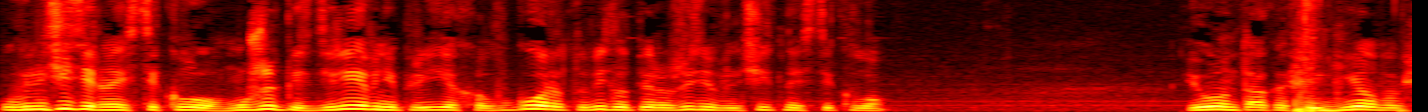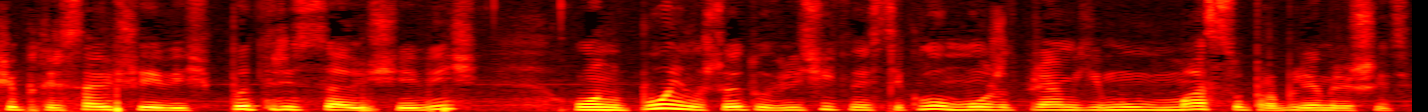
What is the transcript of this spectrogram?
Увеличительное стекло. Мужик из деревни приехал в город, увидел первый в жизни увеличительное стекло. И он так офигел, вообще потрясающая вещь. Потрясающая вещь. Он понял, что это увеличительное стекло может прям ему массу проблем решить.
